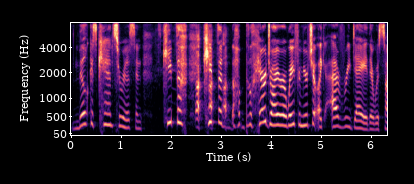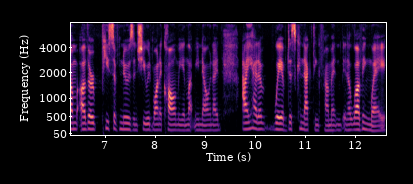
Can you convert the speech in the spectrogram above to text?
milk is cancerous and keep the keep the hair dryer away from your child. Like every day there was some other piece of news and she would want to call me and let me know and I I had a way of disconnecting from it in, in a loving way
